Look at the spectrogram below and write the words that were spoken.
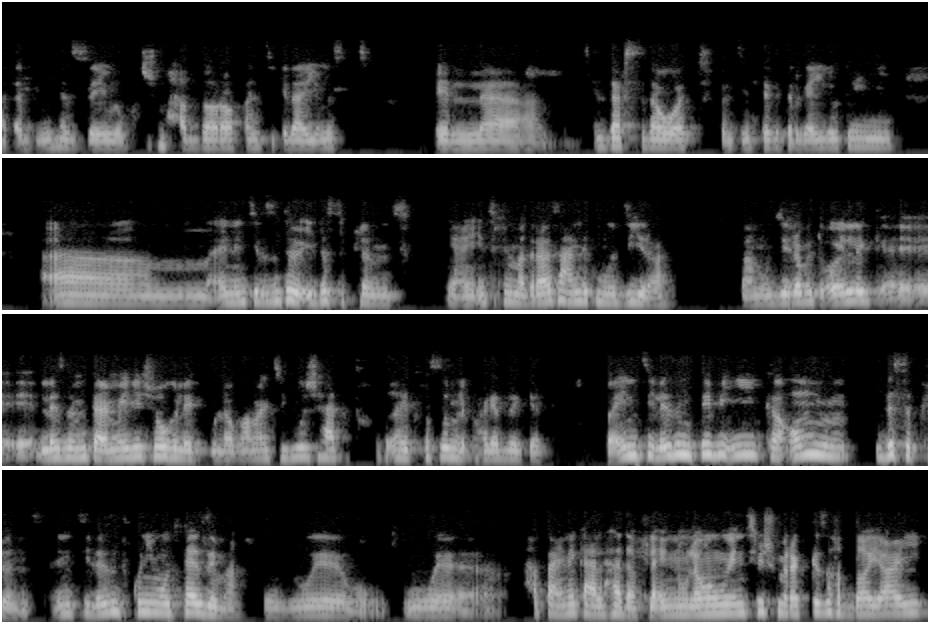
هتقدميها إزاي؟ ولو كنتش محضرة فانت كده ال- آه، الدرس دوت فانت محتاجة ترجعي له تاني. إن انت لازم تبقي disciplined. يعني انت في المدرسة عندك مديرة. فمديرة بتقول لك لازم تعملي شغلك ولو ما عملتيهوش هيتخصم لك وحاجات زي كده. فانت لازم تبقي كأم disciplined. انت لازم تكوني ملتزمة. وحاطة عينيك على الهدف. لأنه لو انت مش مركزة هتضيعي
